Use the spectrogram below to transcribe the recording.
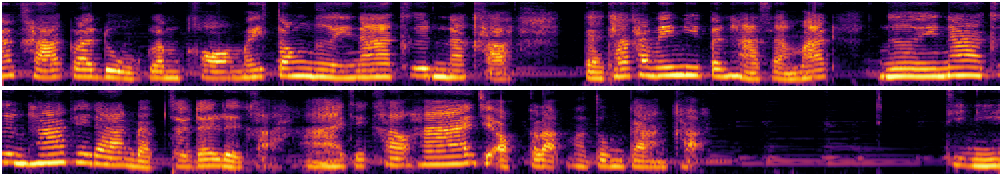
นะคะ กระดูกลำคอไม่ต้องเงยหน้าขึ้นนะคะ แต่ถ้าใครไม่มีปัญหาสามารถเงยหน้าขึ้นห้าเพดานแบบจะได้เลยค่ะหายใจเข้าหายใจออกกลับมาตรงกลางค่ะ ทีนี้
